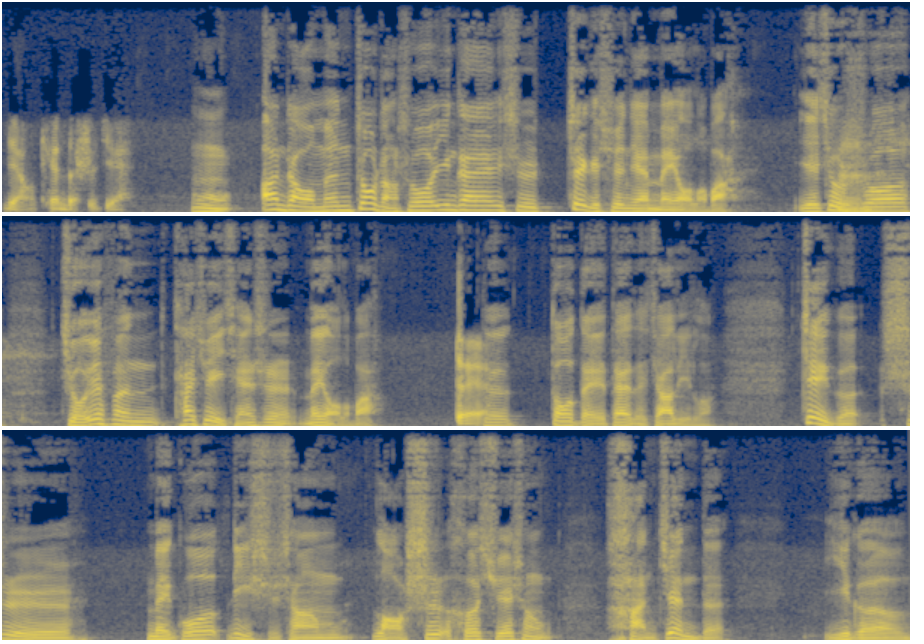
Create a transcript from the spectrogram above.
两天的时间。嗯，按照我们州长说，应该是这个学年没有了吧？也就是说，九月份开学以前是没有了吧？对，都得待在家里了。这个是。美国历史上老师和学生罕见的一个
